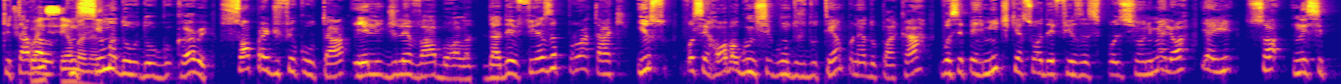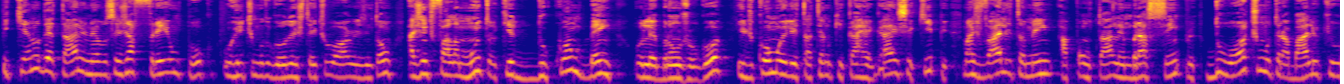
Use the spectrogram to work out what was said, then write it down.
que estava em cima, em né? cima do, do, Curry só para dificultar ele de levar a bola da defesa pro ataque. Isso você rouba alguns segundos do tempo, né, do placar, você permite que a sua defesa se posicione melhor e aí só nesse pequeno detalhe, né, você já freia um pouco o ritmo do Golden State Warriors. Então, a gente fala muito aqui do quão bem o LeBron jogou e de como ele está tendo que carregar essa equipe, mas vale também apontar, lembrar sempre do ótimo trabalho que o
